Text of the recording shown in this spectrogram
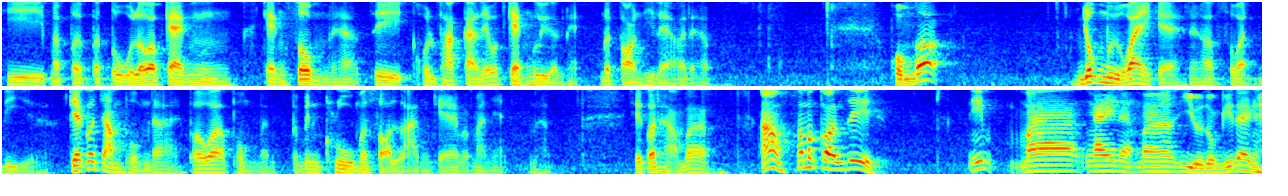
ที่มาเปิดประตูแล้วก็แกงแกงส้มนะครับที่คนภาคกางเรียกว่าแกงเหลืองเนี่ยเมื่อตอนที่แล้วนะครับ ผมก็ยกมือไหว้แกนะครับ สวัสดี แกก็จำผมได้ เพราะว่าผมเป็นครูมาสอนหลานแกประมาณเนี้ยนะครับ แกก็ถามว่า เอ้าเข้ามาก่อนสิ นี่มาไงเนี่ยมาอยู่ตรงนี้ได้ไง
